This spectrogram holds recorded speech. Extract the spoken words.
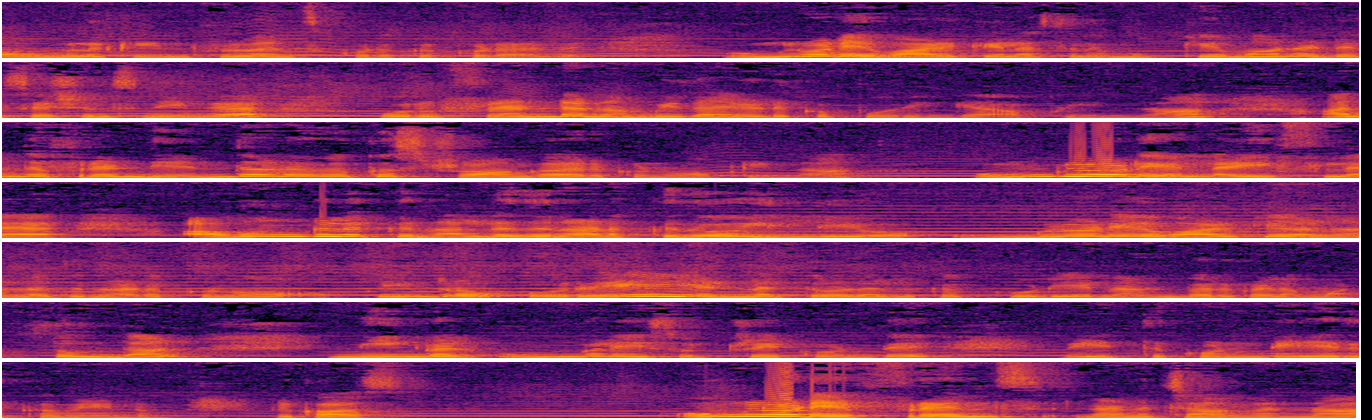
அவங்களுக்கு இன்ஃப்ளூயன்ஸ் கொடுக்கக்கூடாது உங்களுடைய வாழ்க்கையில் சில முக்கியமான டெசிஷன்ஸ் நீங்கள் ஒரு ஃப்ரெண்டை நம்பி தான் எடுக்க போகிறீங்க அப்படின்னா அந்த ஃப்ரெண்ட் எந்த அளவுக்கு ஸ்ட்ராங்காக இருக்கணும் அப்படின்னா உங்களுடைய லைஃப்பில் அவங்களுக்கு நல்லது நடக்குதோ இல்லையோ உங்களுடைய வாழ்க்கையில் நல்லது நடக்கணும் அப்படின்ற ஒரே எண்ணத்தோடு இருக்கக்கூடிய நண்பர்களை மட்டும்தான் நீங்கள் உங்களை சுற்றி கொண்டு வைத்து கொண்டே இருக்க வேண்டும். பிகாஸ் உங்களுடைய ஃப்ரெண்ட்ஸ் நினச்சாங்கன்னா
